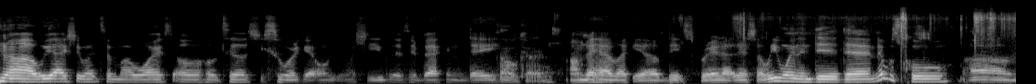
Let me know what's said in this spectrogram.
no, we actually went to my wife's old hotel she used to work at when, when she lived here back in the day. Okay. Um, they have like a, big spread out there, so we went and did that, and it was cool. Um,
